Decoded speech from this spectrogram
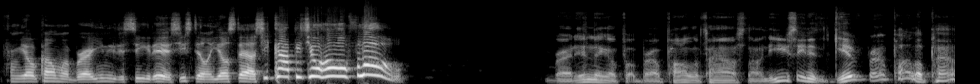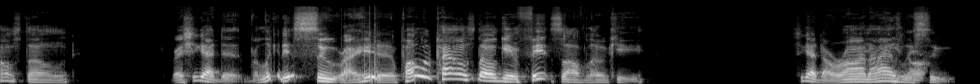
from your coma, bro, you need to see this. She's still in your style. She copied your whole flow. Bro, this nigga, bro, Paula Poundstone. Do you see this gift, bro? Paula Poundstone. Bro, she got the, bro, look at this suit right here. Paula Poundstone getting fits off low key. She got the Ron Isley know. suit.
